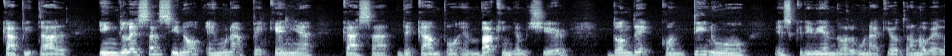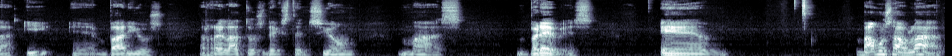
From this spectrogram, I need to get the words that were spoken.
capital inglesa, sino en una pequeña casa de campo en Buckinghamshire, donde continuó escribiendo alguna que otra novela y eh, varios relatos de extensión más breves. Eh, vamos a hablar,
